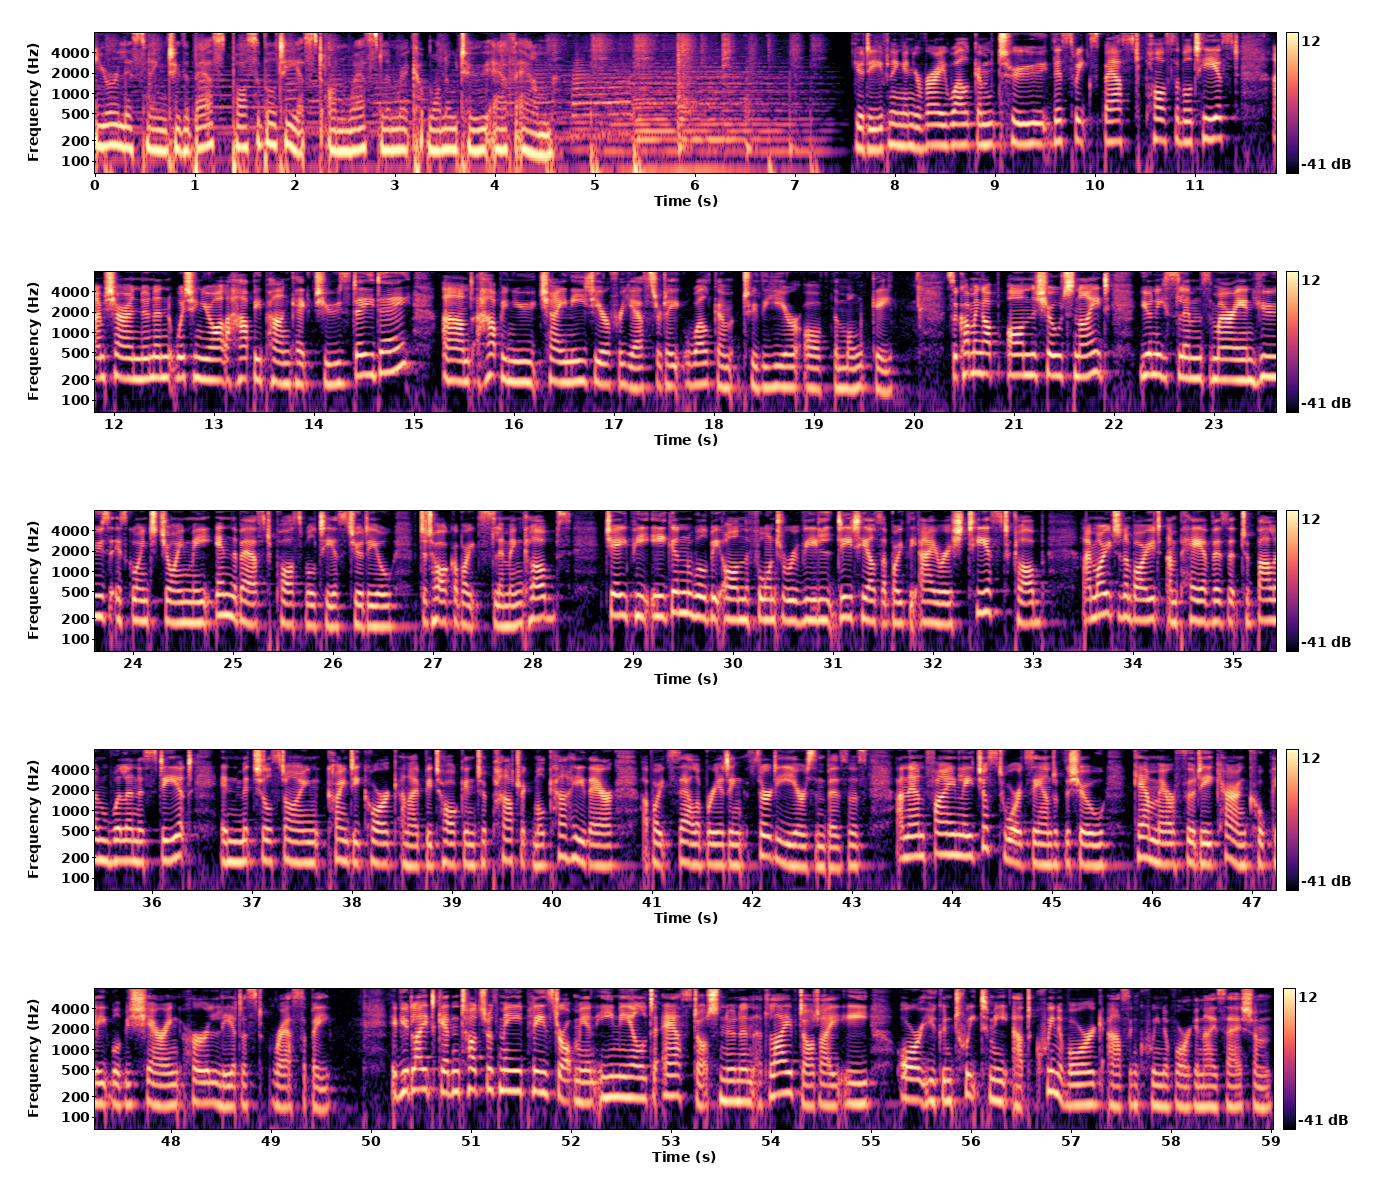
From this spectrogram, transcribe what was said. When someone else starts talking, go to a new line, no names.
You're listening to the best possible taste on West Limerick 102 FM. Good evening, and you're very welcome to this week's Best Possible Taste. I'm Sharon Noonan, wishing you all a happy Pancake Tuesday day and a happy new Chinese year for yesterday. Welcome to the year of the monkey. So, coming up on the show tonight, Unislim's Marion Hughes is going to join me in the best possible taste studio to talk about slimming clubs. JP Egan will be on the phone to reveal details about the Irish Taste Club. I'm out and about and pay a visit to Ballinwillin Estate in Mitchelstown, County Cork, and I'd be talking to Patrick Mulcahy there about celebrating 30 years in business. And then finally, just towards the end of the show, Kenmare foodie Karen Coakley will be sharing her latest recipe. If you'd like to get in touch with me, please drop me an email to s.noonan at live.ie or you can tweet me at Queen of Org as in Queen of Organisation.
